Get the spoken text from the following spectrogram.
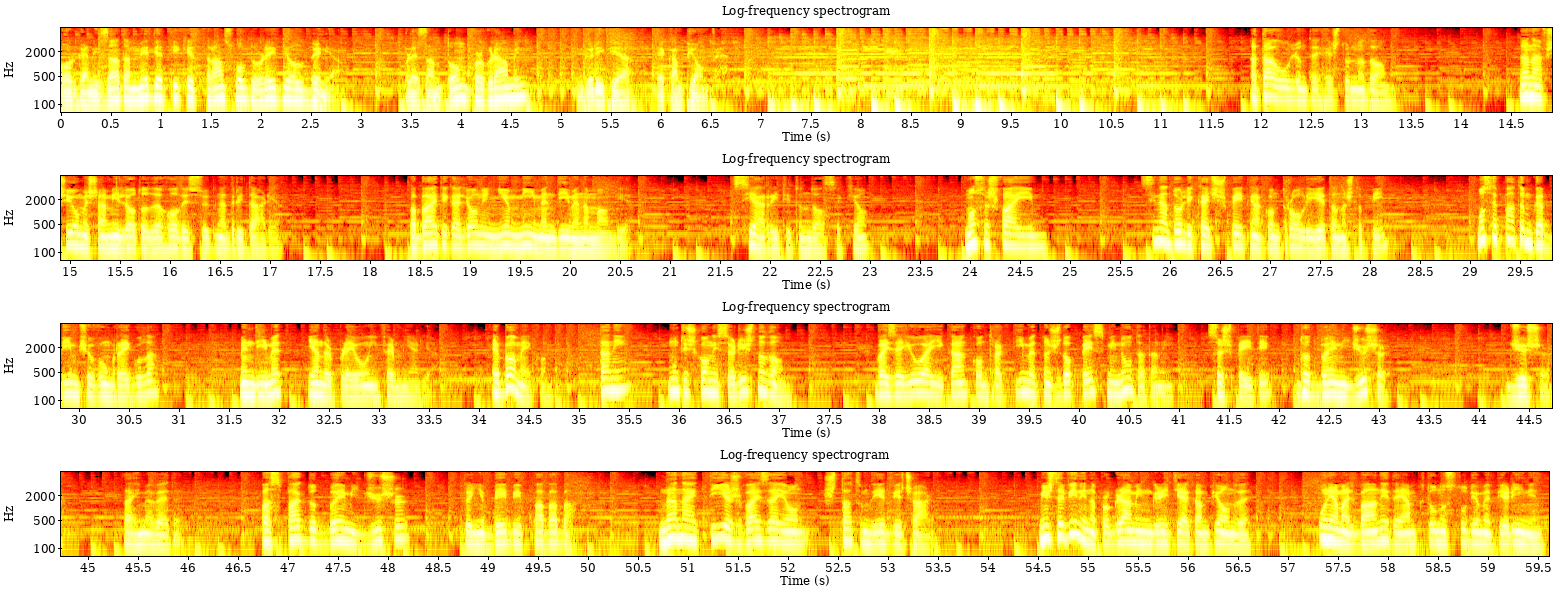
Organizata mediatike Transworld Radio Albania prezanton programin Ngritja e Kampionëve. Ata ulën të heshtur në dhomë. Nëna fshiu me shami lotët dhe hodhi sytë nga dritarja. Babait i kalonin një mijë mendime në mendje. Si arriti të ndodhte kjo? Mos është faji im, Si na doli kaq shpejt nga kontrolli jeta në shtëpi? Mos e patëm gabim që vumë rregulla? Mendimet ia ndërpreu infermierja. E bëmë ekon. Tani mund të shkoni sërish në dhomë. Vajza juaj i ka kontraktimet në çdo 5 minuta tani. Së shpejti do të bëheni gjyshër. Gjyshër, tha ai me vete. Pas pak do të bëhemi gjyshër të një bebi pa baba. Nëna e tij është vajza jonë 17 vjeçare. Mirë se vini në programin Ngritja e Kampionëve. Unë jam Albani dhe jam këtu në studio me Pierinin.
